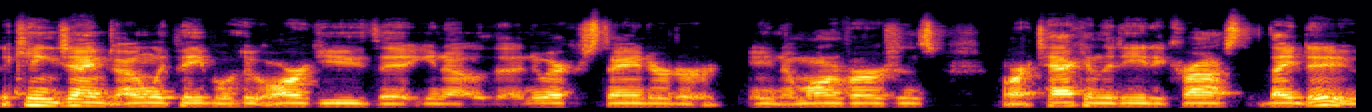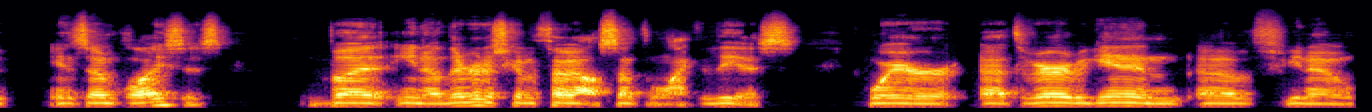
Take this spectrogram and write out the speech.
The King James only people who argue that you know the New American Standard or you know modern versions are attacking the deity of Christ, they do in some places, but you know they're just going to throw out something like this, where at the very beginning of you know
